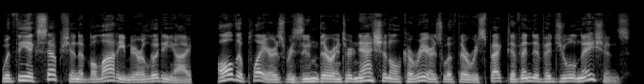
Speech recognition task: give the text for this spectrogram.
With the exception of Vladimir Lyutyi, all the players resumed their international careers with their respective individual nations.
